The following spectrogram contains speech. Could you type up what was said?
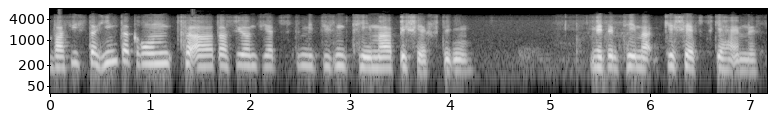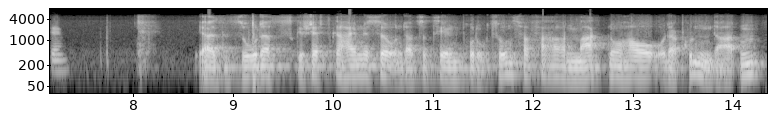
Was ist der Hintergrund, äh, dass wir uns jetzt mit diesem Thema beschäftigen? Mit dem Thema Geschäftsgeheimnisse? Ja, es ist so, dass Geschäftsgeheimnisse, und dazu zählen Produktionsverfahren, Markt-Know-how oder Kundendaten,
